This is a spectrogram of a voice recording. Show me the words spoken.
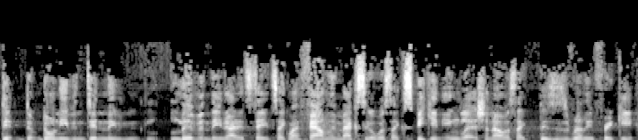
don't even didn't even live in the United States. Like my family in Mexico was like speaking English, and I was like, "This is really freaky."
